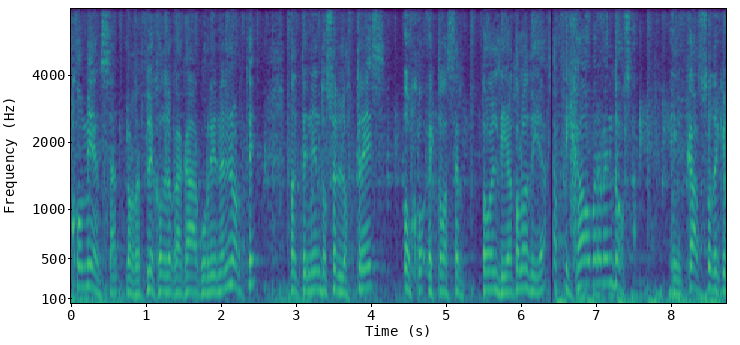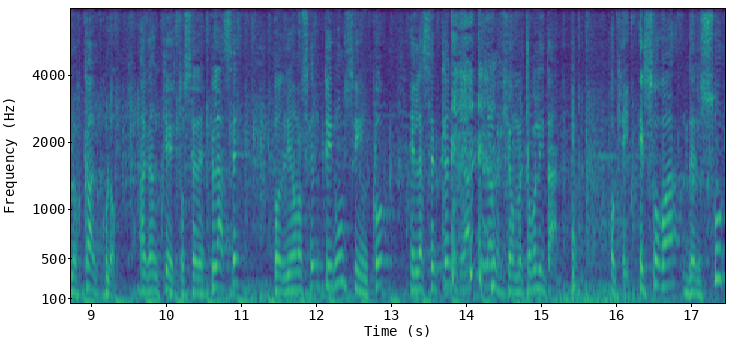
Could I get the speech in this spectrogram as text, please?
comienzan los reflejos de lo que acaba de ocurrir en el norte, manteniéndose en los tres. Ojo, esto va a ser todo el día, todos los días. Fijado para Mendoza. En caso de que los cálculos hagan que esto se desplace, podríamos sentir un 5 en la cercanía de la región metropolitana. Ok, eso va del sur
